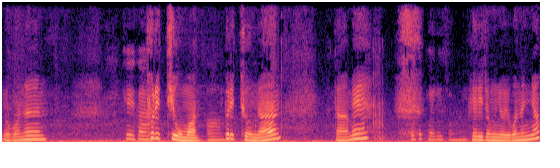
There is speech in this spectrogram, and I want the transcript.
요거는 걔가 프리티 우먼. 어, 프리티 우먼. 그 다음에 얘도 베리 종류. 베리 종류. 이거는요?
